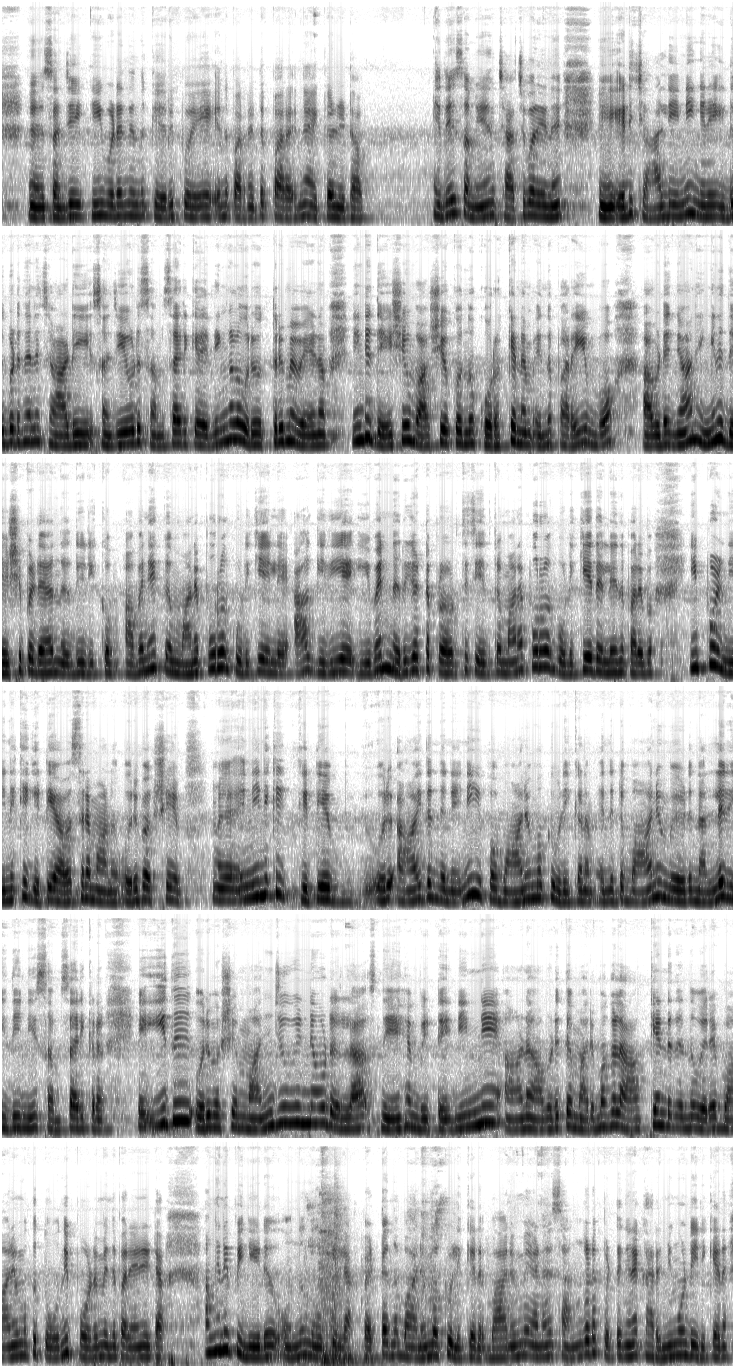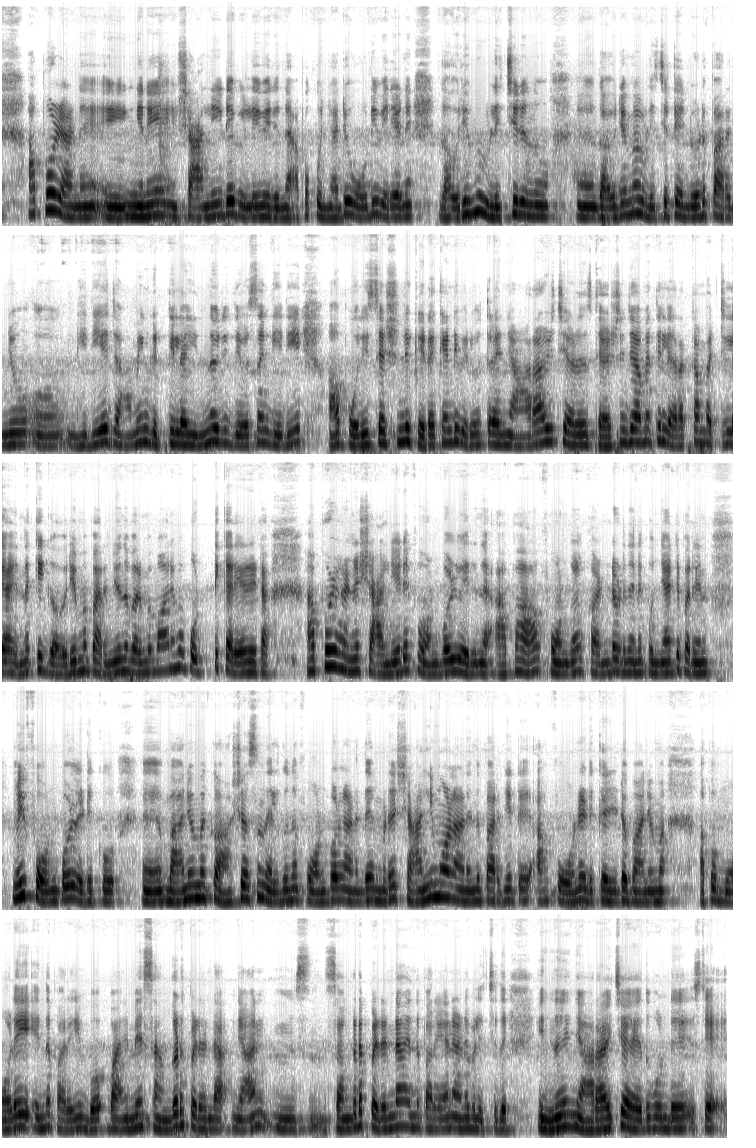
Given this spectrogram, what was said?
സഞ്ജയ് നീ ഇവിടെ നിന്ന് കയറിപ്പോയേ എന്ന് പറഞ്ഞിട്ട് പറഞ്ഞയക്കണം കേട്ടോ. ഇതേ സമയം ചാച്ചു പറയണേ എടി ചാലി ഇനി ഇങ്ങനെ ഇടപെടുന്നതിനെ ചാടി സഞ്ജയോട് സംസാരിക്കരുത് നിങ്ങൾ ഒരു ഒത്തൊരുമ വേണം. നിന്റെ ദേഷ്യവും വാശിയൊക്കെ ഒന്ന് കുറയ്ക്കണം എന്ന് പറയുമ്പോൾ അവിടെ ഞാൻ എങ്ങനെ ദേഷ്യപ്പെടാൻ നിർത്തിയിരിക്കും അവനെ മനഃപൂർവം കുടിക്കുകയല്ലേ ആ ഗിരിയെ ഇവൻ നെറികെട്ട പ്രവൃത്തി ചെയ്തിട്ട് മനഃപൂർവം കുടിക്കിയതല്ലേ എന്ന് പറയുമ്പോൾ ഇപ്പോൾ നിനക്ക് കിട്ടിയ അവസരമാണ്. ഒരു പക്ഷേ നിനക്ക് കിട്ടിയ ഒരു ആയുധം തന്നെ നീ ഇപ്പോൾ ഭാനുമൊക്കെ വിളിക്കണം. എന്നിട്ട് ഭാനുമ്മയോട് നല്ല രീതിയിൽ നീ സംസാരിക്കണം. ഇത് ഒരു പക്ഷേ മഞ്ജുവിനോടുള്ള സ്നേഹം വിട്ട് നിന്നെ ആണ് അവിടുത്തെ മരുമകളാക്കേണ്ടതെന്ന് വരെ ഭാനുമ്മക്ക് തോന്നിപ്പോണം എന്ന് പറയാനായിട്ടാ അങ്ങനെ പിന്നീട് ഒന്നും നോക്കില്ല. പെട്ടെന്ന് ഭാനുമ്മക്ക് വിളിക്കണം. ഭാനുമ്മയാണ് സങ്കടപ്പെട്ട് ഇങ്ങനെ കരഞ്ഞുകൊണ്ടിരിക്കുകയാണ് അപ്പോഴാണ് ഇങ്ങനെ ശാലിനിയുടെ വിളി വരുന്നത്. അപ്പോൾ കുഞ്ഞാറ്റ് ഓടി വരികയാണ്. ഗൗരിയമ്മ വിളിച്ചിരുന്നു. ഗൗരിയമ്മ വിളിച്ചിട്ട് എന്നോട് പറഞ്ഞു ഗിരിയെ ജാമ്യം കിട്ടില്ല. ഇന്നൊരു ദിവസം ഗിരി ആ പോലീസ് സ്റ്റേഷനിൽ കിടക്കേണ്ടി വരും. ഇത്ര ഞായറാഴ്ചയാണ്. സ്റ്റേഷൻ ജാമ്യത്തിൽ ഇറക്കാൻ പറ്റില്ല എന്നൊക്കെ ഗൗരിയമ്മ പറഞ്ഞു എന്ന് പറയുമ്പോൾ ഭാനുമ്മ പൊട്ടിക്കരയായിട്ടാ അപ്പോഴാണ് ശാലിനിയുടെ ഫോൺ കോൾ വരുന്നത്. അപ്പോൾ ആ ഫോൺ കോൾ കണ്ട ഉടനെ തന്നെ കുഞ്ഞാറ്റി പറയുന്നു ഈ ഫോൺ കോൾ എടുക്കൂ. ഭാനുമ്മയ്ക്ക് ആശ്വാസം നൽകുന്ന ഫോൺ കോളാണിത് നമ്മുടെ ശാലിനി മോളാണെന്ന് പറഞ്ഞിട്ട് ആ ഫോൺ എടുക്കഴിട്ട് ഭാനുമ്മ? അപ്പോൾ മോളെ എന്ന് പറയുമ്പോൾ ഭാനുമ്മയെ സങ്കടപ്പെടേണ്ട. ഞാൻ സങ്കടപ്പെടേണ്ട എന്ന് പറയാനാണ് വിളിച്ചത്. ഇന്ന് ഞായറാഴ്ച ആയതുകൊണ്ട്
